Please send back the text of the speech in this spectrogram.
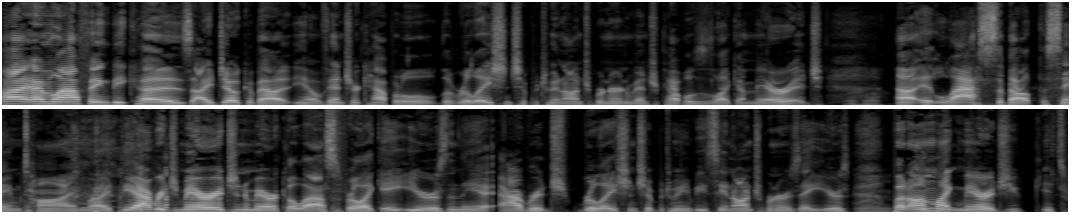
I, I'm laughing because I joke about you know venture capital. The relationship between entrepreneur and venture capital is like a marriage. Uh-huh. Uh, it lasts about the same time, right? The average marriage in America lasts for like eight years, and the average relationship between VC and entrepreneur is eight years. Right. But unlike marriage, you, it's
